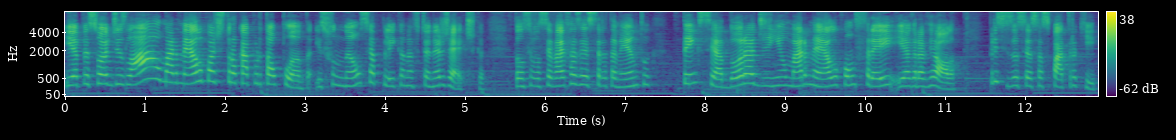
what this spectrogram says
e a pessoa diz lá, ah, o marmelo pode trocar por tal planta. Isso não se aplica na fitoenergética. Então, se você vai fazer esse tratamento, tem que ser a douradinha, o marmelo com freio e a graviola. Precisa ser essas quatro aqui.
